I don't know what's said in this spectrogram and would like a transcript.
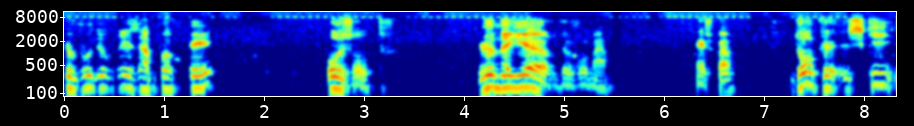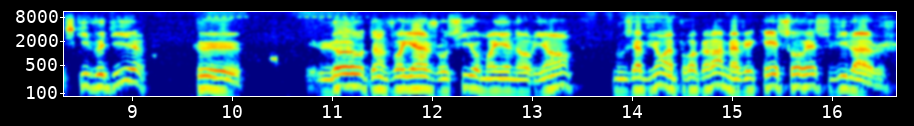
que vous devrez apporter aux autres, le meilleur de vous-même, n'est-ce pas? Donc, ce qui, ce qui veut dire que lors d'un voyage aussi au Moyen-Orient, nous avions un programme avec SOS Village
